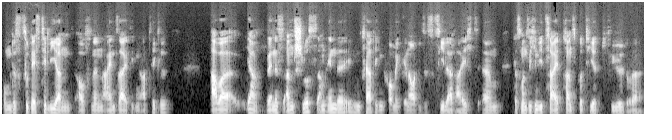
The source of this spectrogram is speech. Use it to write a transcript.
um das zu destillieren auf einen einseitigen Artikel. Aber ja, wenn es am Schluss, am Ende im fertigen Comic genau dieses Ziel erreicht, ähm, dass man sich in die Zeit transportiert fühlt oder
